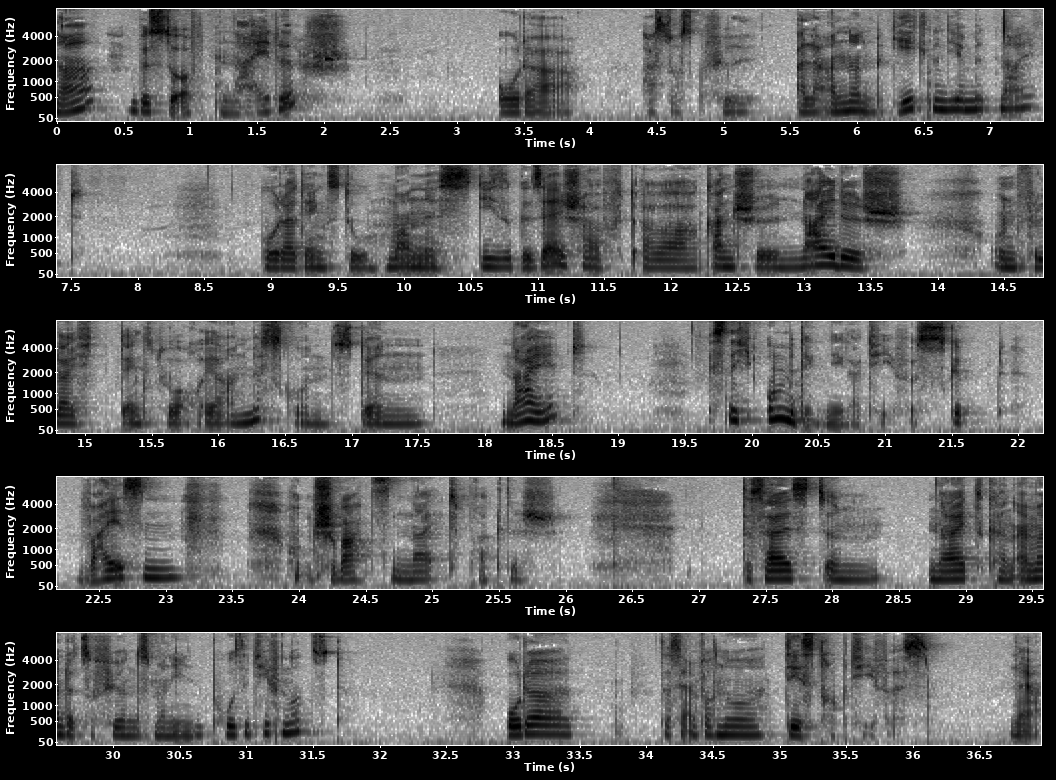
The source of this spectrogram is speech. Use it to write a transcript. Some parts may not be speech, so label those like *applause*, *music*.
Na, bist du oft neidisch? Oder hast du das Gefühl, alle anderen begegnen dir mit Neid? Oder denkst du, Mann, ist diese Gesellschaft aber ganz schön neidisch? Und vielleicht denkst du auch eher an Missgunst, denn Neid ist nicht unbedingt negativ. Es gibt weißen *laughs* und schwarzen Neid praktisch. Das heißt, ähm, Neid kann einmal dazu führen, dass man ihn positiv nutzt oder dass er einfach nur destruktiv ist. Naja.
